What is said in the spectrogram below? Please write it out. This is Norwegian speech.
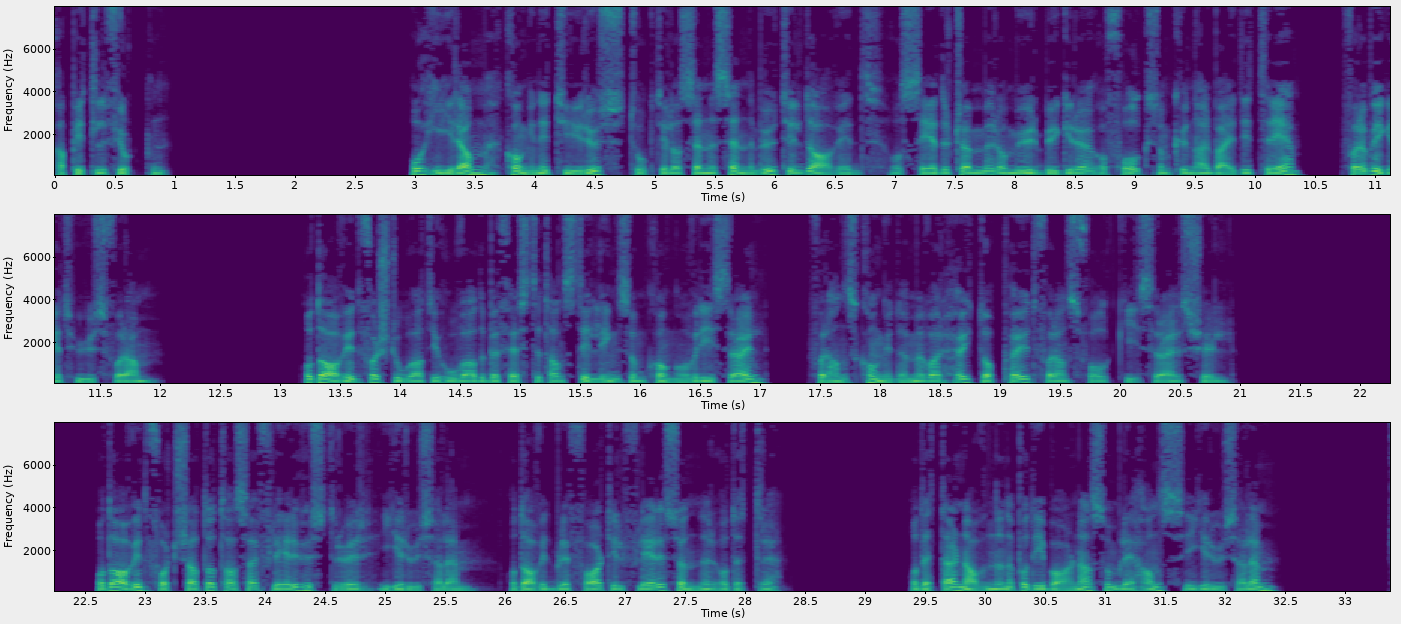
Kapittel 14 Og Hiram, kongen i Tyrus, tok til å sende sendebud til David, og sedertømmer og murbyggere og folk som kunne arbeide i tre, for å bygge et hus for ham. Og David forstod at Jehova hadde befestet hans stilling som konge over Israel, for hans kongedømme var høyt opphøyd for hans folk Israels skyld. Og David fortsatte å ta seg flere hustruer i Jerusalem, og David ble far til flere sønner og døttere. Og dette er navnene på de barna som ble hans i Jerusalem.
